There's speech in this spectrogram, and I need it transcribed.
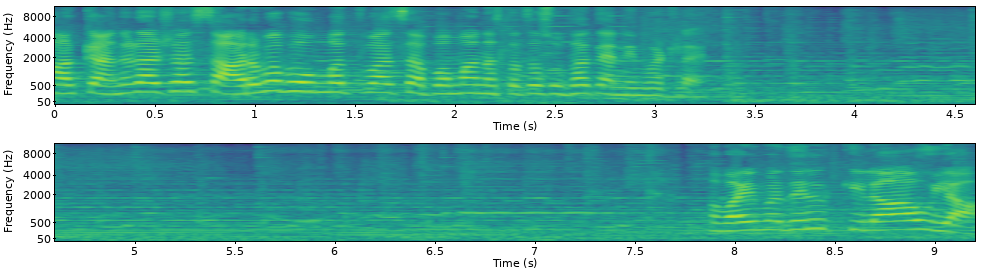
हा कॅनडाच्या सार्वभौमत्वाचा अपमान असल्याचं सुद्धा त्यांनी म्हटलंय. हवाईमधील किलाउया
